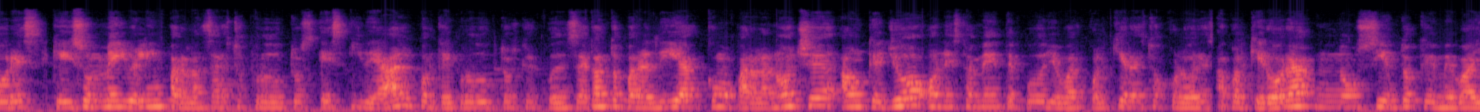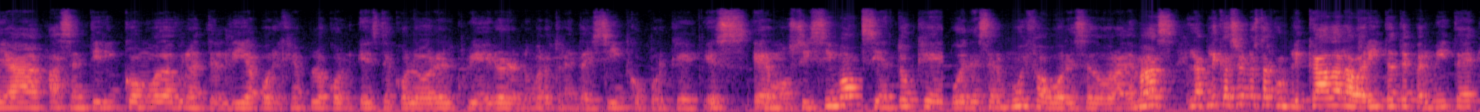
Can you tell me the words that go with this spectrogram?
colores que hizo Maybelline para lanzar estos productos es ideal porque hay productos que pueden ser tanto para el día como para la noche, aunque yo honestamente puedo llevar cualquiera de estos colores a cualquier hora, no siento que me vaya a sentir incómoda durante el día, por ejemplo, con este color, el Creator, el número 35, porque es hermosísimo. Siento que puede ser muy favorecedor. Además, la aplicación no está complicada, la varita te permite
